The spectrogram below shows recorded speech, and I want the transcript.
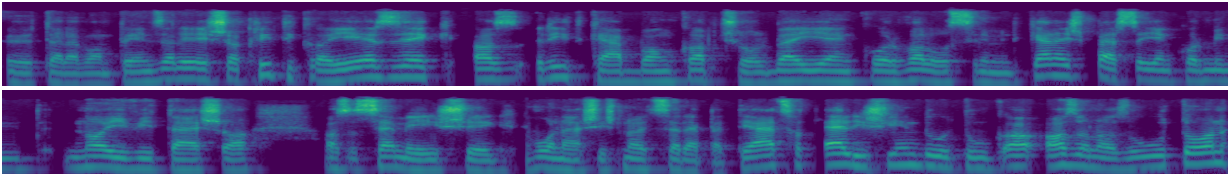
ő tele van pénzzel, és a kritikai érzék az ritkábban kapcsol be ilyenkor valószínű, mint kell, és persze ilyenkor, mint naivitása, az a személyiség vonás is nagy szerepet játszhat. El is indultunk azon az úton,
